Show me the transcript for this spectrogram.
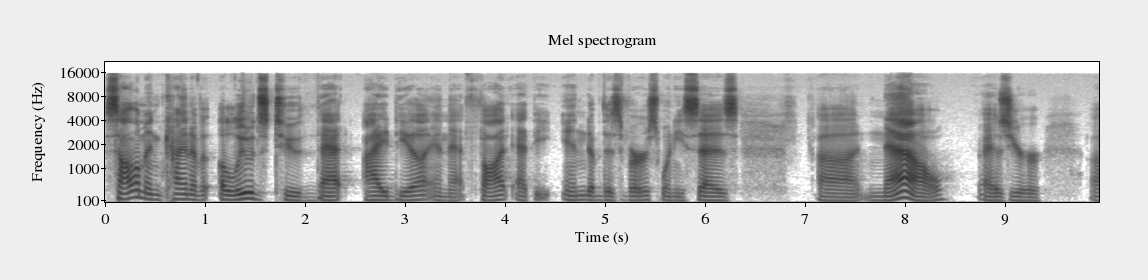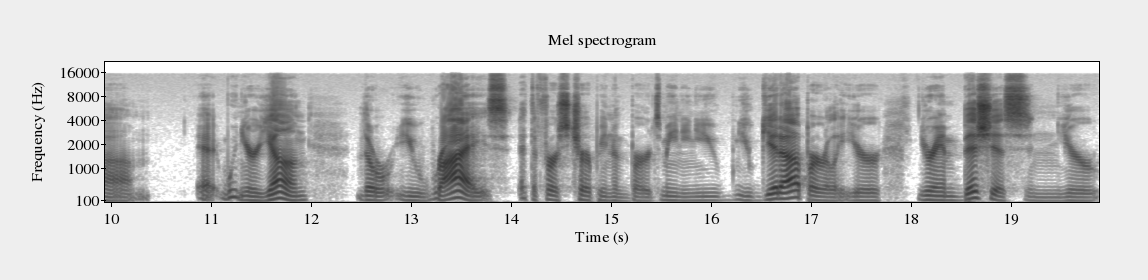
Solomon kind of alludes to that idea and that thought at the end of this verse when he says, uh, Now, as you're um, at, when you're young, the you rise at the first chirping of the birds, meaning you you get up early. You're you're ambitious and you're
